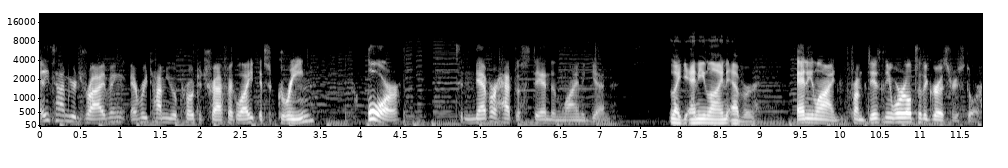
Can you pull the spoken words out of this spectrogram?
anytime you're driving, every time you approach a traffic light, it's green, or to never have to stand in line again? Like any line ever. Any line from Disney World to the grocery store.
